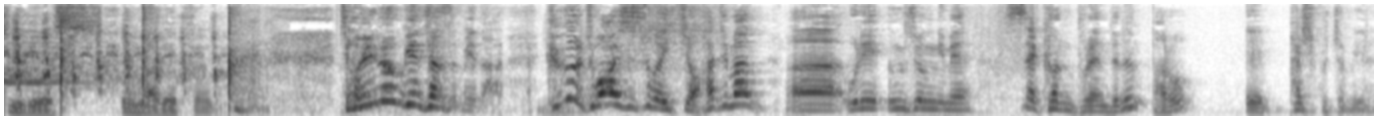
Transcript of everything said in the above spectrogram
CBS 음악 FM 저희는 괜찮습니다. 그걸 좋아하실 수가 있죠. 하지만 어, 우리 응수 형님의 second 브랜드는 바로 예, 89.1.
